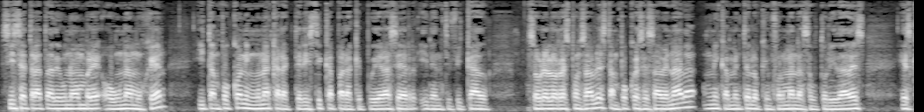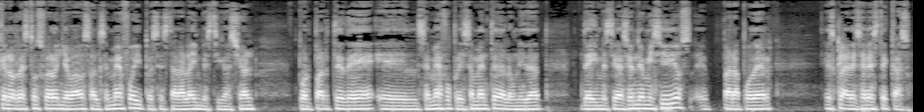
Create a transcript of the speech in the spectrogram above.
si se trata de un hombre o una mujer y tampoco ninguna característica para que pudiera ser identificado. Sobre los responsables tampoco se sabe nada, únicamente lo que informan las autoridades es que los restos fueron llevados al CEMEFO y pues estará la investigación por parte del de, CEMEFO, precisamente de la Unidad de Investigación de Homicidios, eh, para poder esclarecer este caso.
